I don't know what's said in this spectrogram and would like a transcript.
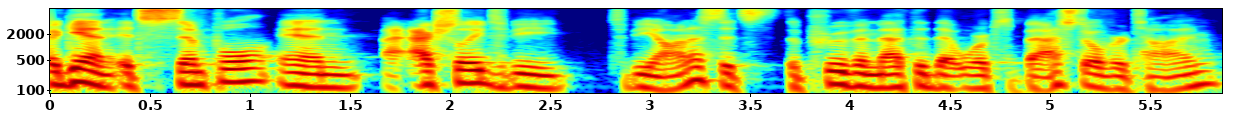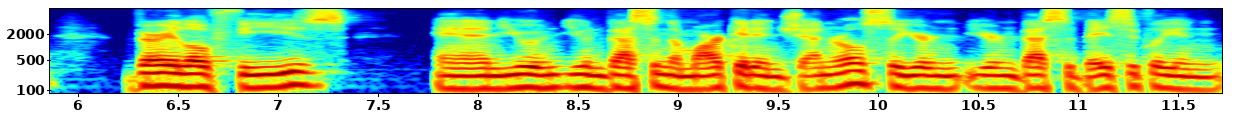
again, it's simple. And actually, to be, to be honest, it's the proven method that works best over time, very low fees. And you, you invest in the market in general. So you're, you're invested basically in,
